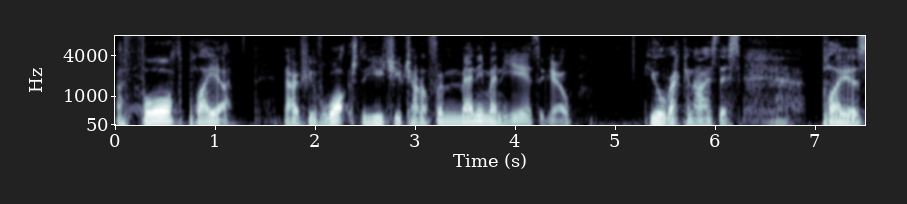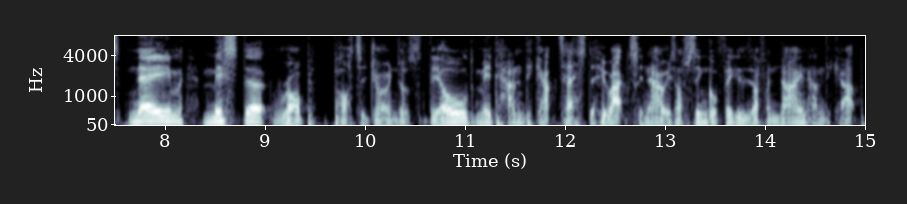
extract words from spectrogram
a fourth player. Now, if you've watched the YouTube channel from many, many years ago, you'll recognise this player's name. Mr. Rob Potter joined us, the old mid handicap tester who actually now is off single figures, he's off a nine handicap.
